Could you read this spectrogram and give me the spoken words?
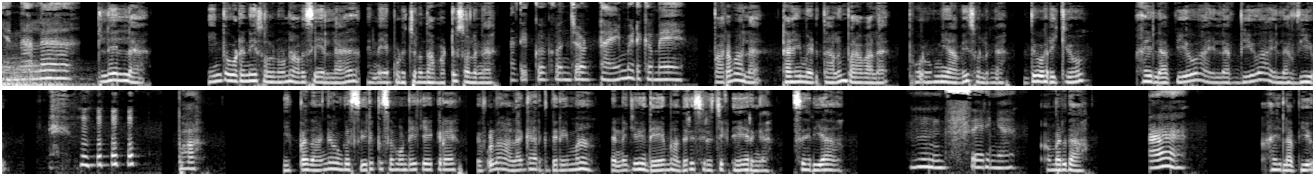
என்னால? இல்ல இல்ல. நீங்க உடனே சொல்லணும்னு அவசியம் இல்லை. என்னைய பிடிச்சிருந்தா மட்டும் சொல்லுங்க. அதுக்கு கொஞ்சம் டைம் எடுக்குமே. பரவாயில்ல. டைம் எடுத்தாலும் பரவாயில்ல. பொறுமையாவே சொல்லுங்க. இது வரைக்கும் I love you I love you I love you பா. இப்பதாங்க உங்க சிரிப்பு சவுண்டே கேக்குறேன். எவ்வளவு அழகா இருக்கு தெரியுமா? என்னைக்கும் இதே மாதிரி சிரிச்சுக்கிட்டே இருங்க. சரியா? ம் சரிங்க. அமிர்தா. ஆ. ஐ லவ் யூ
